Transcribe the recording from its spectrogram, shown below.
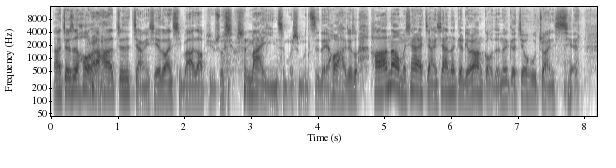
那就是后来他就是讲一些乱七八糟，比如说就是卖淫什么什么之类。后来他就说：“好啊，那我们先来讲一下那个流浪狗的那个救护专线。”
